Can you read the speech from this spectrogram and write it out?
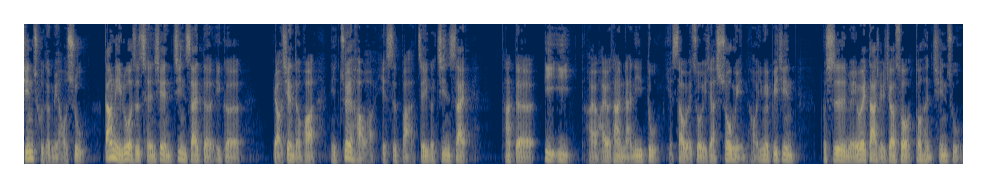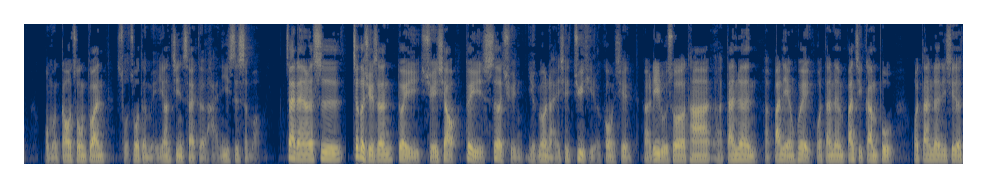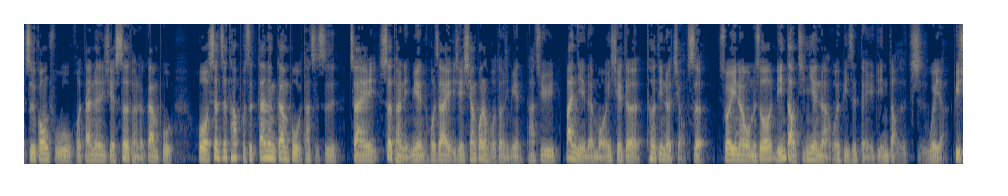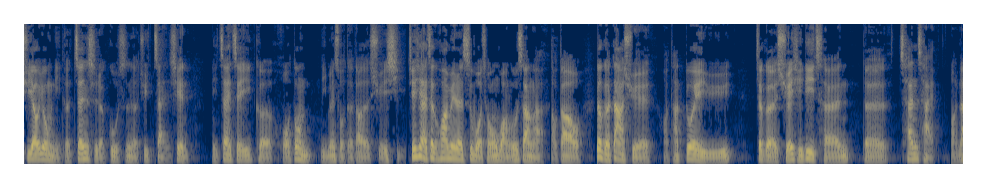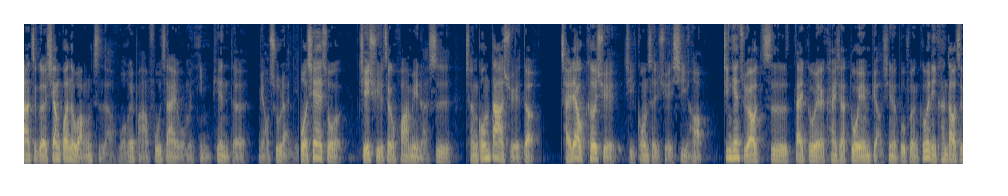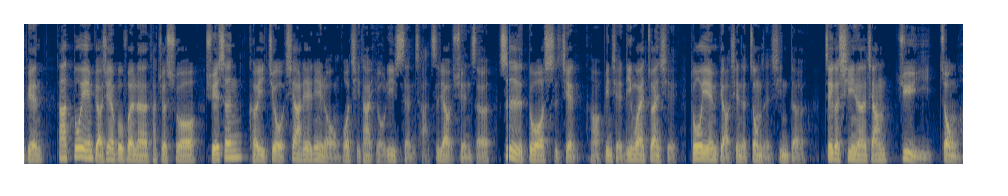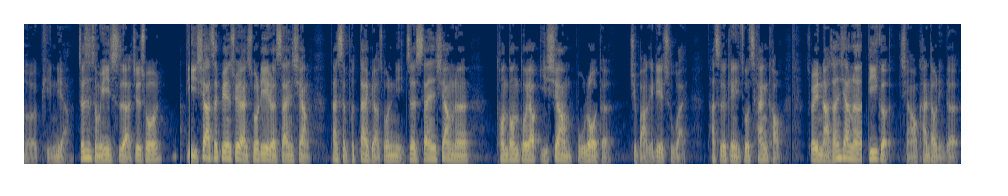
清楚的描述。当你如果是呈现竞赛的一个表现的话，你最好啊也是把这个竞赛它的意义。还有还有它的难易度也稍微做一下说明哈，因为毕竟不是每一位大学教授都很清楚我们高中端所做的每一样竞赛的含义是什么。再来呢是这个学生对于学校、对于社群有没有哪一些具体的贡献啊？例如说他呃担任呃班联会，或担任班级干部，或担任一些的志工服务，或担任一些社团的干部。或甚至他不是担任干部，他只是在社团里面或在一些相关的活动里面，他去扮演了某一些的特定的角色。所以呢，我们说领导经验呢，未必是等于领导的职位啊，必须要用你的真实的故事呢，去展现你在这一个活动里面所得到的学习。接下来这个画面呢，是我从网络上啊找到各个大学啊，他对于这个学习历程的参采。啊，那这个相关的网址啊，我会把它附在我们影片的描述栏里。我现在所截取的这个画面呢，是成功大学的材料科学及工程学系。哈，今天主要是带各位来看一下多元表现的部分。各位，你看到这边，它多元表现的部分呢，它就说学生可以就下列内容或其他有利审查资料选择至多实践啊，并且另外撰写多元表现的重整心得。这个系呢将据以综合评量，这是什么意思啊？就是说底下这边虽然说列了三项，但是不代表说你这三项呢，通通都要一项不漏的去把它给列出来，它只是给你做参考。所以哪三项呢？第一个想要看到你的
